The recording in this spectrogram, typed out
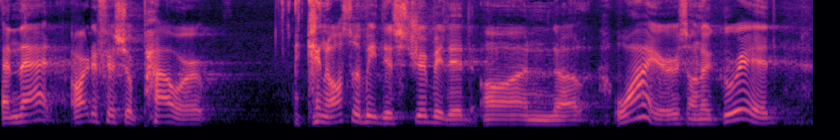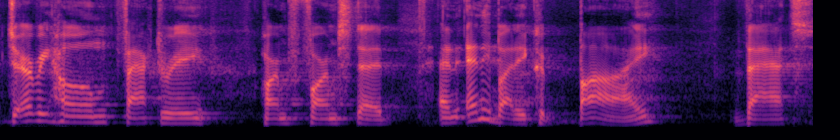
And that artificial power can also be distributed on uh, wires on a grid to every home, factory, farmstead, and anybody could buy that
